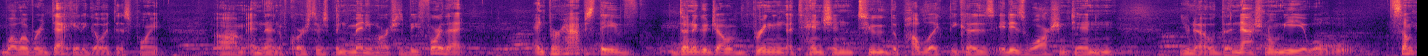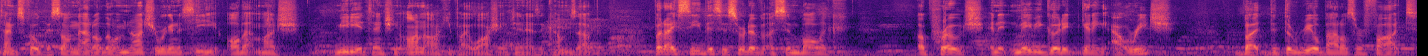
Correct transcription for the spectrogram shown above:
well over a decade ago at this point. Um, and then of course there's been many marches before that, and perhaps they've done a good job of bringing attention to the public because it is Washington. You know, the national media will, will sometimes focus on that, although I'm not sure we're going to see all that much media attention on Occupy Washington as it comes up. But I see this as sort of a symbolic approach, and it may be good at getting outreach, but that the real battles are fought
